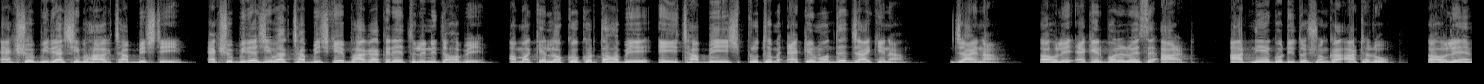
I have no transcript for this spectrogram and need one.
একশো বিরাশি ভাগ ছাব্বিশটি। একশো বিরাশি ভাগ ছাব্বিশকে ভাগ আকারে তুলে নিতে হবে। আমাকে লক্ষ্য করতে হবে এই ছাব্বিশ প্রথম একের মধ্যে যায় কিনা। যায় না। তাহলে একের পরে রয়েছে আট। আট নিয়ে গঠিত সংখ্যা আঠারো। তাহলে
